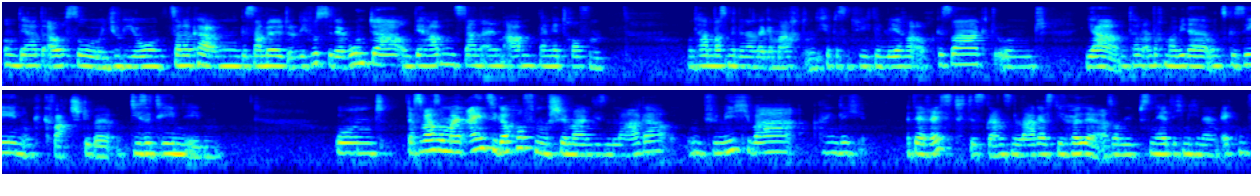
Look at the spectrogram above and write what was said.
und der hat auch so Yu-Gi-Oh! Sammelkarten gesammelt und ich wusste, der wohnt da und wir haben uns dann an einem Abend dann getroffen und haben was miteinander gemacht. Und ich habe das natürlich dem Lehrer auch gesagt und ja, und haben einfach mal wieder uns gesehen und gequatscht über diese Themen eben. Und das war so mein einziger Hoffnungsschimmer in diesem Lager. Und für mich war eigentlich der Rest des ganzen Lagers die Hölle. Also am liebsten hätte ich mich in ein Ecken,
